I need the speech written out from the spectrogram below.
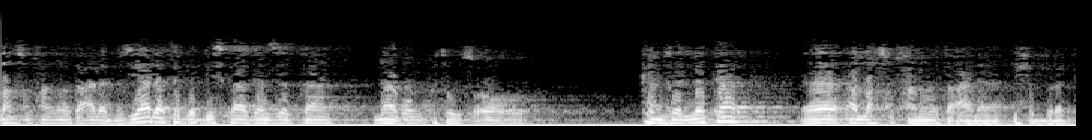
ላ ስብሓን ወላ ብዝያዳ ተገዲስካ ገንዘብካ ናብኦም ክተውፅኦ ከም ዘለካ ኣላ ስብሓን ወተላ ይሕብረካ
